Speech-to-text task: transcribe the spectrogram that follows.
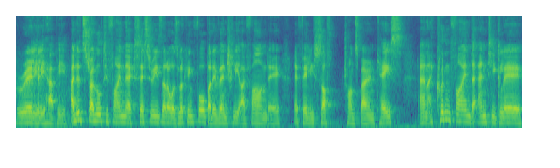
really, really happy. I did struggle to find the accessories that I was looking for, but eventually I found a, a fairly soft transparent case and I couldn't find the anti-glare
